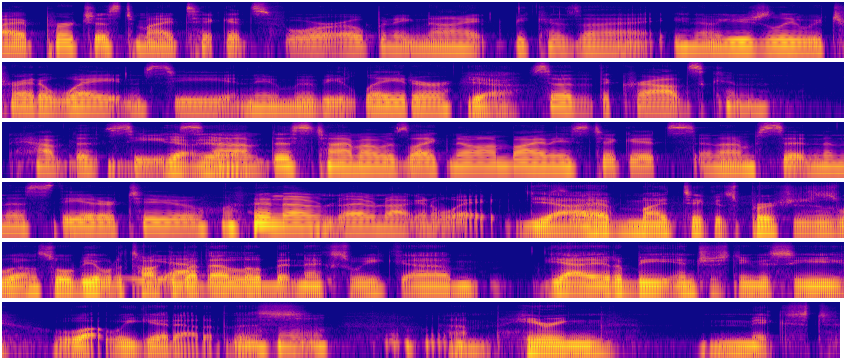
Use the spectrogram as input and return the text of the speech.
I I purchased my tickets for opening night because I, you know, usually we try to wait and see a new movie later. Yeah. So that the crowds can have the seats. Yeah, yeah. Um, this time I was like, no, I'm buying these tickets and I'm sitting in this theater too, and I'm I'm not going to wait. Yeah, I have my tickets purchased as well, so we'll be able to talk about that a little bit next week. Um, yeah, it'll be interesting to see what we get out of this. Mm-hmm. Um, hearing mixed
